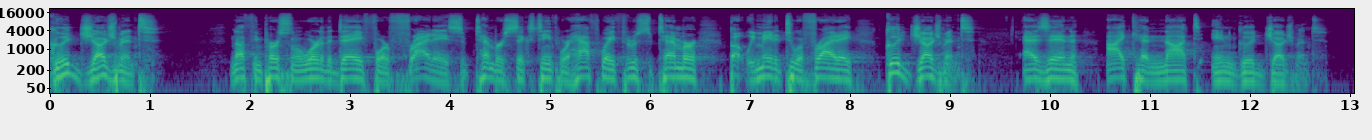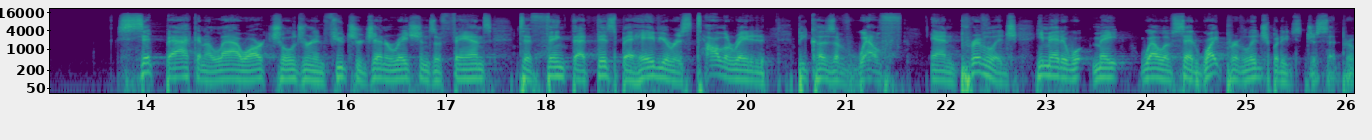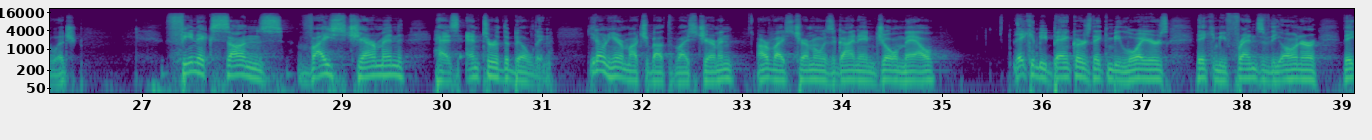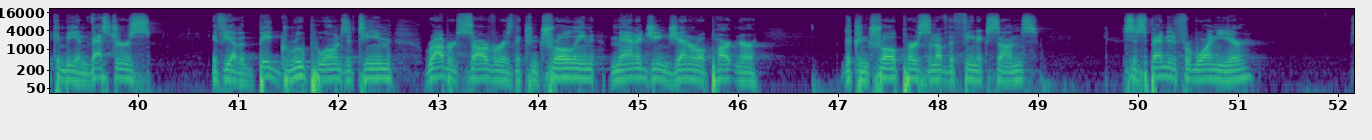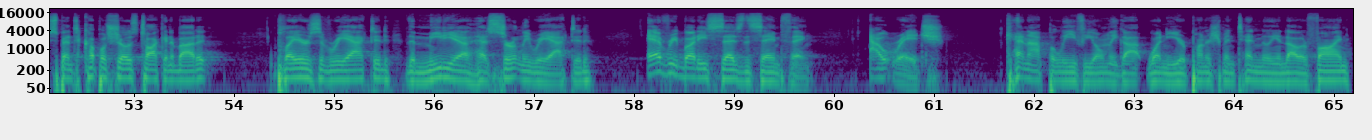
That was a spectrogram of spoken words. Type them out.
Good judgment. Nothing personal word of the day for Friday, September 16th. We're halfway through September, but we made it to a Friday. Good judgment, as in, I cannot in good judgment. Sit back and allow our children and future generations of fans to think that this behavior is tolerated because of wealth and privilege. He made it may well have said white privilege, but he just said privilege. Phoenix Suns vice chairman has entered the building. You don't hear much about the vice chairman. Our vice chairman was a guy named Joel Mael. They can be bankers, they can be lawyers, they can be friends of the owner, they can be investors. If you have a big group who owns a team, Robert Sarver is the controlling managing general partner, the control person of the Phoenix Suns. Suspended for one year. Spent a couple shows talking about it. Players have reacted. The media has certainly reacted. Everybody says the same thing outrage. Cannot believe he only got one year punishment, $10 million fine.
